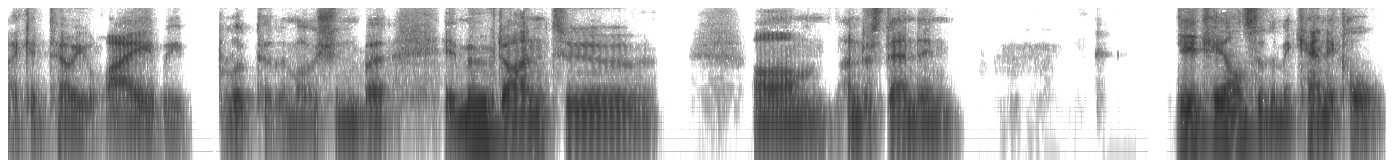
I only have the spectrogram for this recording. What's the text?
I could tell you why we looked at the motion, but it moved on to um, understanding details of the mechanical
